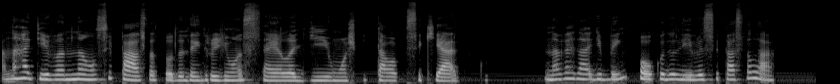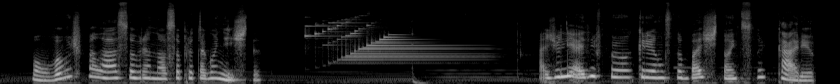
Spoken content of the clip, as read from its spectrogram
a narrativa não se passa toda dentro de uma cela de um hospital psiquiátrico. Na verdade, bem pouco do livro se passa lá. Bom, vamos falar sobre a nossa protagonista. A Juliette foi uma criança bastante solitária,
